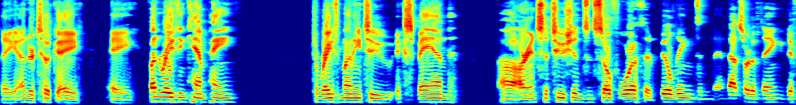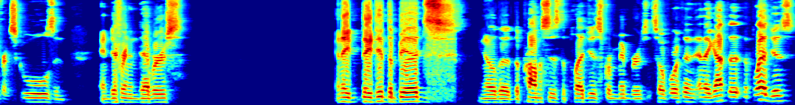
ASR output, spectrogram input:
They undertook a, a fundraising campaign to raise money to expand uh, our institutions and so forth, uh, buildings and, and, that sort of thing, different schools and, and different endeavors. And they, they did the bids you know, the, the promises, the pledges from members and so forth. And, and they got the, the pledges,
